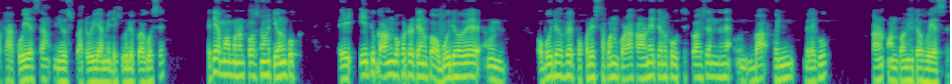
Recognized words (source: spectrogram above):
কথা কৈ আছে নিউজ বাতৰি আমি দেখিবলৈ পোৱা গৈছে। এতিয়া আমাৰ মনত প্ৰশ্ন হয় তেওঁলোকক এই এইটো কাৰণবশতঃ তেওঁলোকে অবৈধভাৱে অবৈধভাৱে বসতি স্থাপন কৰাৰ কাৰণেই তেওঁলোকক উচ্ছেদ কৰা হৈছে নে বা অইন বেলেগো কাৰণ অন্তৰ্নিহিত হৈ আছে।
